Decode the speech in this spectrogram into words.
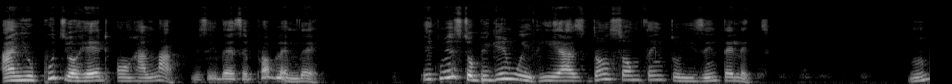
and you put your head on her lap. You see, there's a problem there. It means to begin with, he has done something to his intellect. Hmm?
